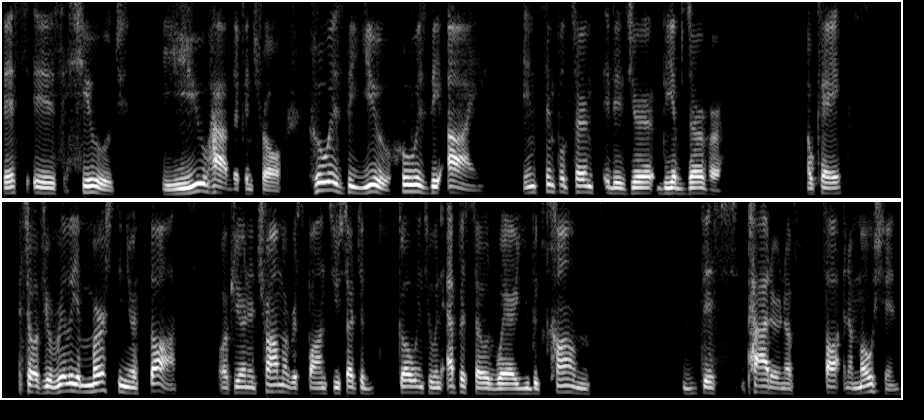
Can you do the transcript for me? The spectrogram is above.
This is huge. You have the control. Who is the you? Who is the I? In simple terms, it is your the observer. Okay? So if you're really immersed in your thoughts, or if you're in a trauma response, you start to go into an episode where you become this pattern of thought and emotion,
